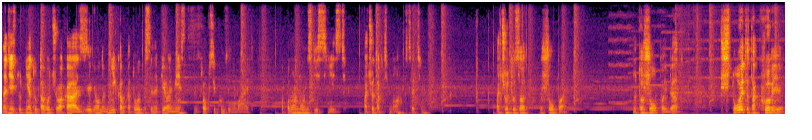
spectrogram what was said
Надеюсь, тут нету того чувака с зеленым ником, который после на первое место за 40 секунд занимает. А по-моему, он здесь есть. А что так темно, кстати? А что это за жопа? Ну это жопа, ребят. Что это такое?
